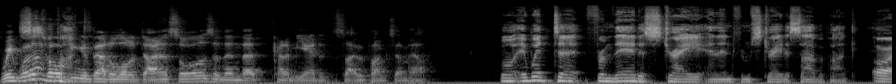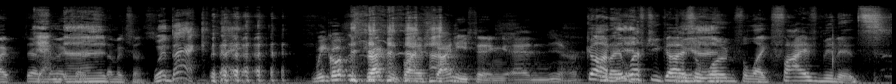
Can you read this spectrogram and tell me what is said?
We were Cyberpunk. talking about a lot of dinosaurs, and then that kind of meandered to cyberpunk somehow. well, it went to from there to Stray, and then from Stray to Cyberpunk. All right, that, that And, makes sense. uh, That makes sense. We're back. Hey. We got distracted by a shiny thing, and you know, God, I left you guys We, uh, alone for like five minutes.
